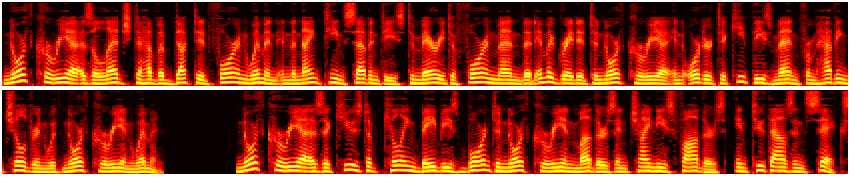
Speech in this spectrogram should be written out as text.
North Korea is alleged to have abducted foreign women in the 1970s to marry to foreign men that immigrated to North Korea in order to keep these men from having children with North Korean women. North Korea is accused of killing babies born to North Korean mothers and Chinese fathers. In 2006,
